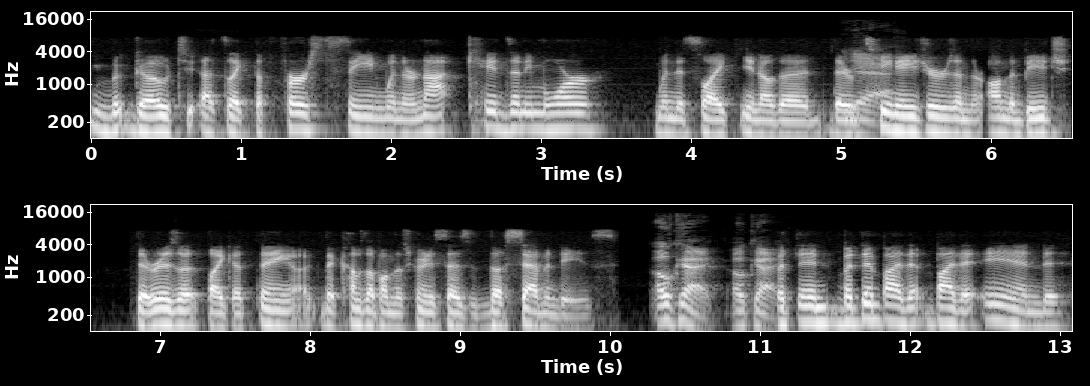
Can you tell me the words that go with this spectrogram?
go to that's like the first scene when they're not kids anymore. When it's like you know the they're Yeah. teenagers and they're on the beach. There is a like a thing uh, that comes up on the screen that says the 70s. Okay, okay. But then, but then by the by the end,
